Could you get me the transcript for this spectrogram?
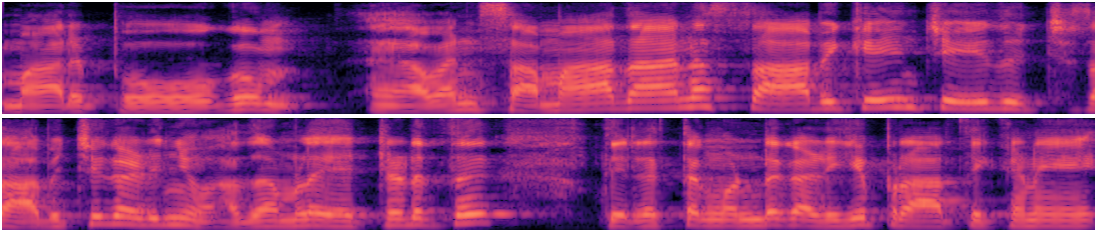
മാറിപ്പോകും. അവൻ സമാധാനം സ്ഥാപിക്കുകയും ചെയ്തു സ്ഥാപിച്ചു കഴിഞ്ഞു. അത് നമ്മൾ ഏറ്റെടുത്ത് തിരക്തം കൊണ്ട് കഴുകി പ്രാർത്ഥിക്കണേ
